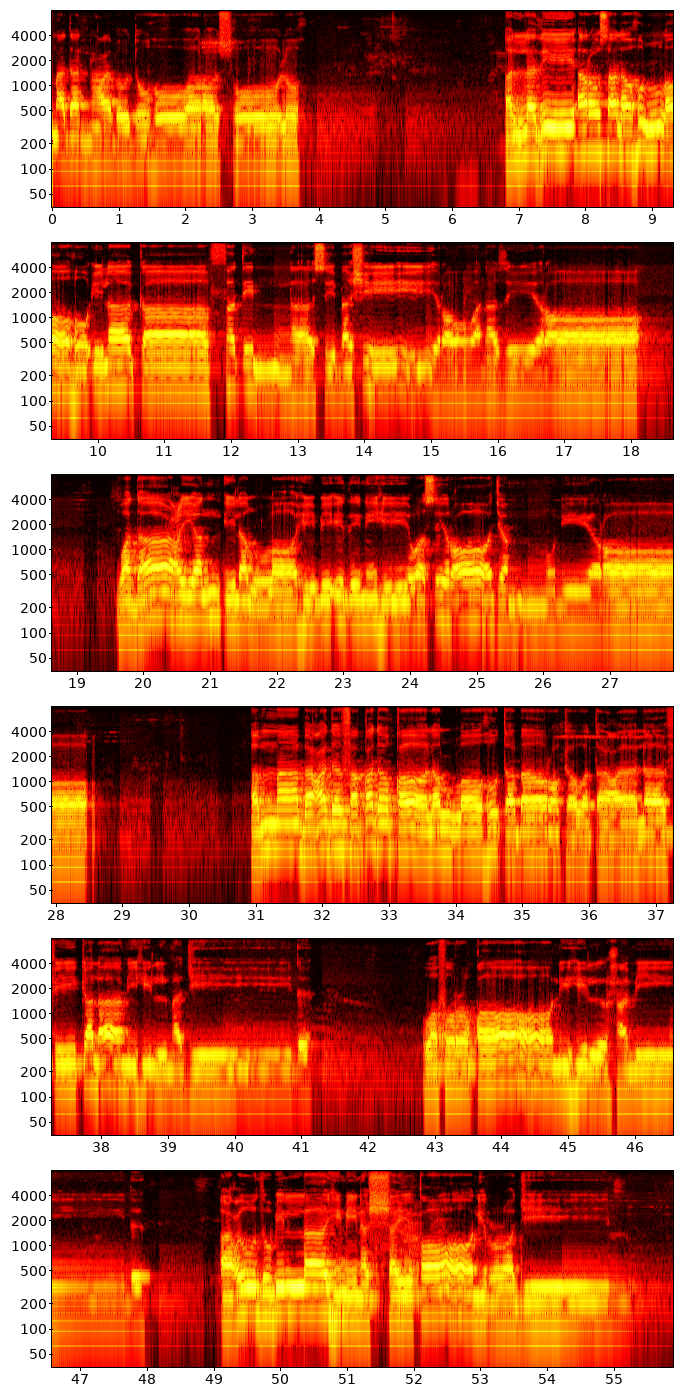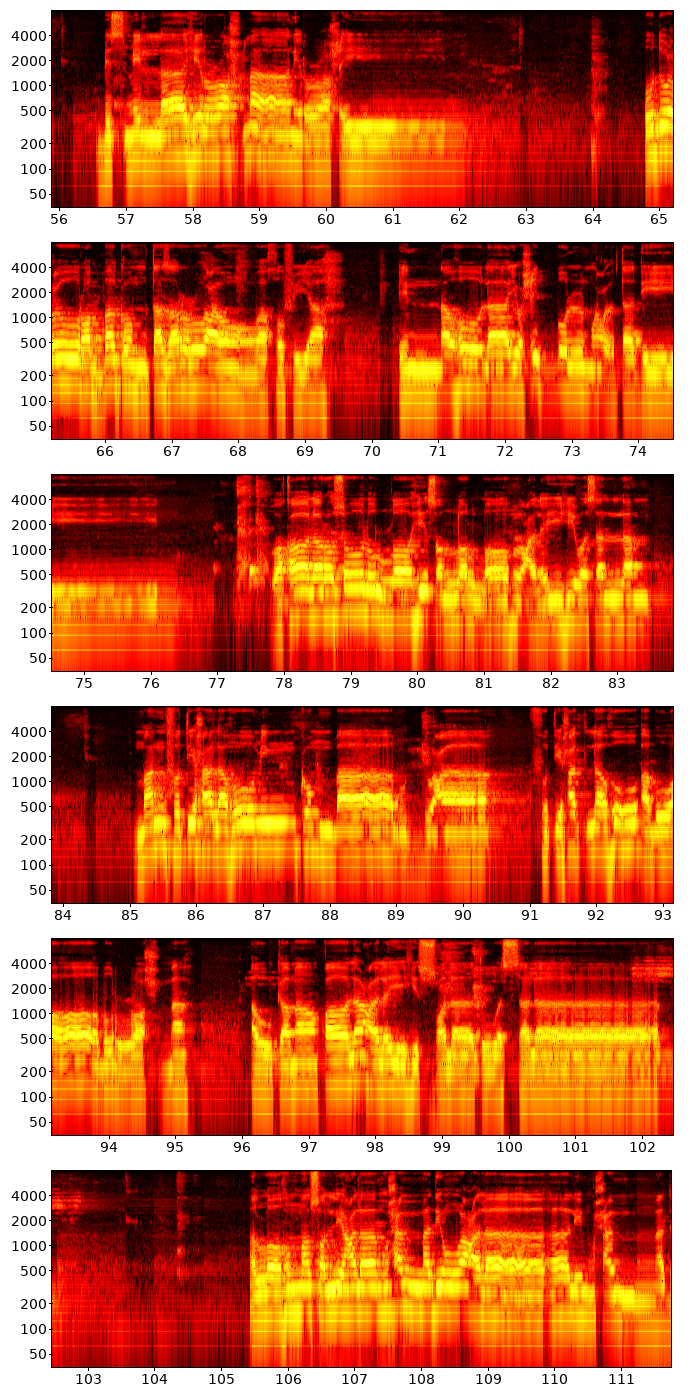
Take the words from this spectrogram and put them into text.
محمدا عبده ورسوله. الذي أرسله الله إلى كافة الناس بشيرا ونذيرا. وداعيا إلى الله بإذنه وسراجا منيرا. اما بعد فقد قال الله تبارك وتعالى في كلامه المجيد وفرقانه الحميد أعوذ بالله من الشيطان الرجيم بسم الله الرحمن الرحيم ادعوا ربكم تضرعا وخفيه انه لا يحب المعتدين وقال رسول الله صلى الله عليه وسلم من فتح له منكم باب الدعاء فتحت له ابواب الرحمه او كما قال عليه الصلاه والسلام اللهم صل على محمد وعلى ال محمد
